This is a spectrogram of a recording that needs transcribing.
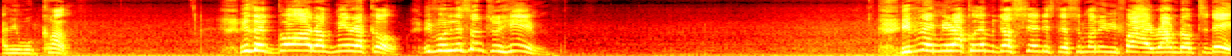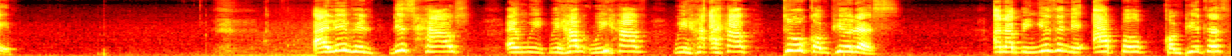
And he will come. He's a God of miracle. If you listen to him, he did a miracle. Let me just share this testimony before I round up today. I live in this house, and we we have we have we ha- I have two computers and I've been using the Apple computers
